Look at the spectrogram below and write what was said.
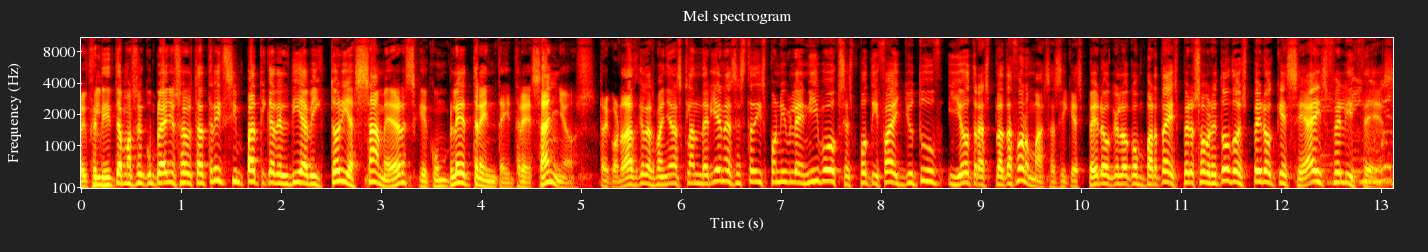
Hoy felicitamos el cumpleaños a nuestra actriz simpática del día, Victoria Summers, que cumple 33 años. Recordad que Las Mañanas Clanderianas está disponible en Evox, Spotify, YouTube y otras plataformas, así que espero que lo compartáis, pero sobre todo espero que seáis felices.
